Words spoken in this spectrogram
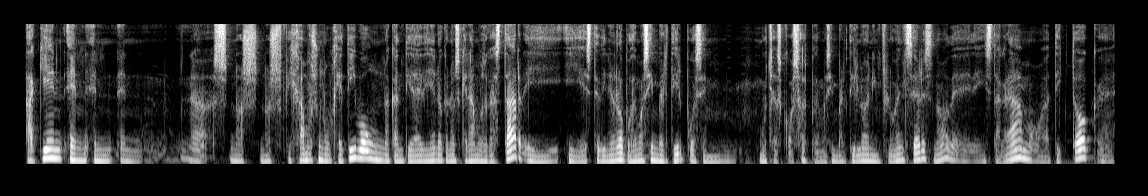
aquí en, nos, fijamos un objetivo, una cantidad de dinero que nos queramos gastar y, este dinero lo podemos invertir pues, en muchas cosas. Podemos invertirlo en influencers de, Instagram o a TikTok, eh,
